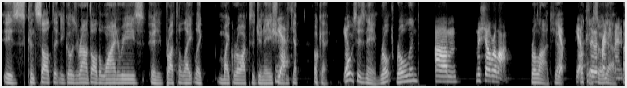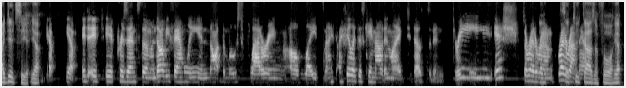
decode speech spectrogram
is consultant and he goes around to all the wineries and it brought to light like micro oxygenation? Yes. Kept, okay. Yep. What was his name? Ro- Rolland? um, Michel Rolland. Rolland. Yeah. Yep. Yep. Okay. so a So, yeah, I did see it. Yeah. Yep, yep. It, it, it presents the Mondavi family in not the most flattering of lights. And I, I feel like this came out in like 2003 ish. So right around, right so around there. 2004. Yep. Okay.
